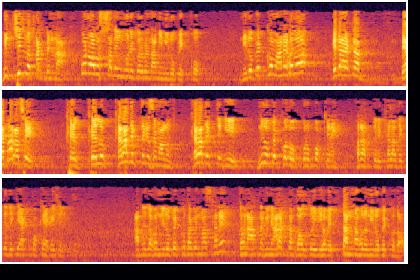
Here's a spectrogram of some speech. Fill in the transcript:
বিচ্ছিন্ন থাকবেন না। কোন অবস্থাতেই মনে করবেন আমি নিরপেক্ষ। নিরপেক্ষ মানে হলো, এটা একটা ব্যাপার আছে। খেল, খেলো, খেলা দেখতে গেছে মানুষ। খেলা দেখতে গিয়ে নিরপেক্ষ লোক কোনো পক্ষে নেই। হঠাৎ করে খেলা দেখতে দেখতে এক পক্ষে একাই চলে গেছে। আপনি যখন নিরপেক্ষ থাকবেন মাঝখানে, তখন আপনাকে নিয়ে আর দল তৈরি হবে। তার নাম হলো নিরপেক্ষ দল।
